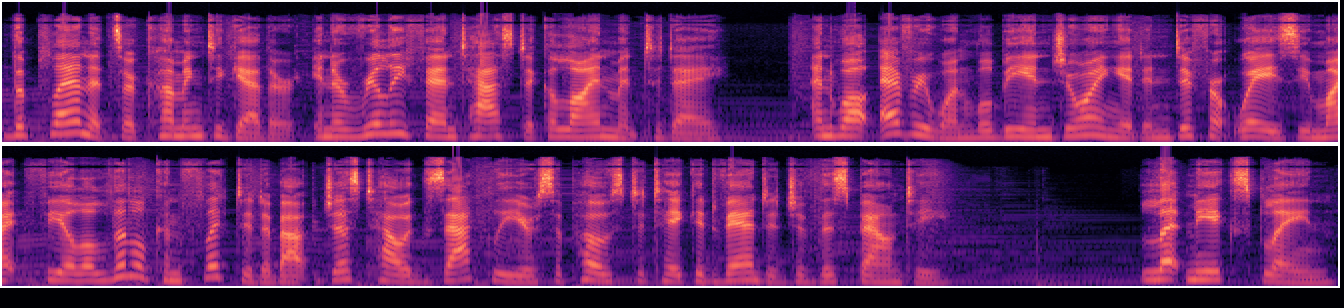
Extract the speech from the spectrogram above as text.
The planets are coming together in a really fantastic alignment today, and while everyone will be enjoying it in different ways you might feel a little conflicted about just how exactly you're supposed to take advantage of this bounty. Let me explain.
